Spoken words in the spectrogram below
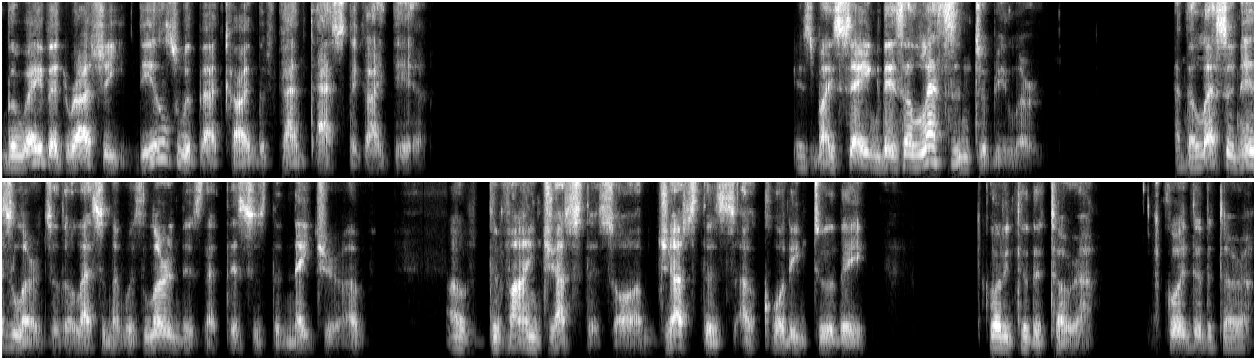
the way that Rashi deals with that kind of fantastic idea is by saying there's a lesson to be learned. And the lesson is learned. So the lesson that was learned is that this is the nature of, of divine justice or of justice according to the according to the Torah. According to the Torah.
